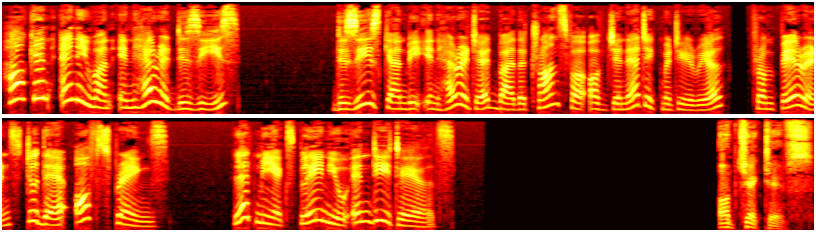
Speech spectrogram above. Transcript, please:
How can anyone inherit disease? Disease can be inherited by the transfer of genetic material from parents to their offsprings. Let me explain you in details. Objectives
